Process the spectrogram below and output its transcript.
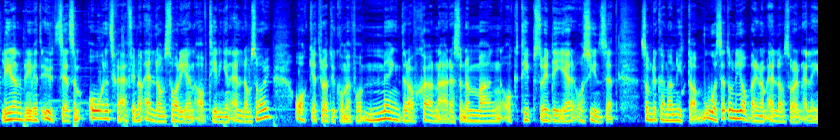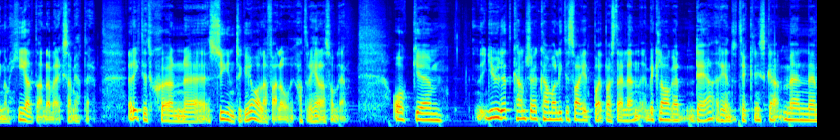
Lilian har blivit utsedd som årets chef inom äldreomsorgen av tidningen Äldreomsorg och jag tror att du kommer få mängder av sköna resonemang och tips och idéer och synsätt som du kan ha nytta av oavsett om du jobbar inom äldreomsorgen eller inom helt andra verksamheter. Riktigt skön eh, syn tycker jag i alla fall och attraheras av det. Och eh, Ljudet kanske kan vara lite svajigt på ett par ställen. Beklagar det rent tekniska, men eh,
